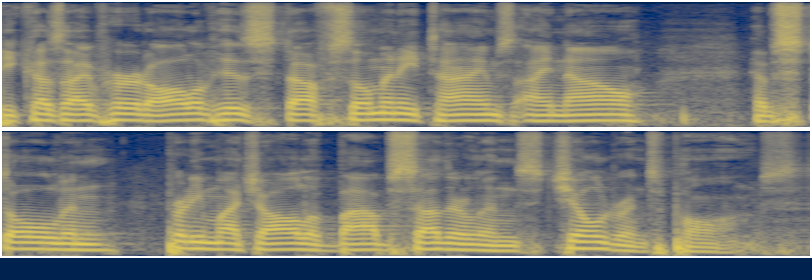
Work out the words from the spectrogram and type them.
because I've heard all of his stuff so many times, I now have stolen pretty much all of Bob Sutherland's children's poems.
